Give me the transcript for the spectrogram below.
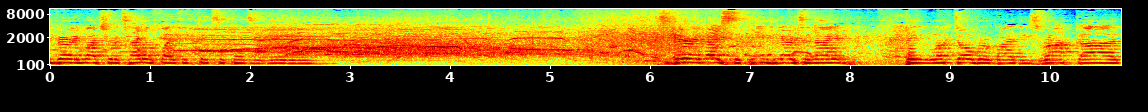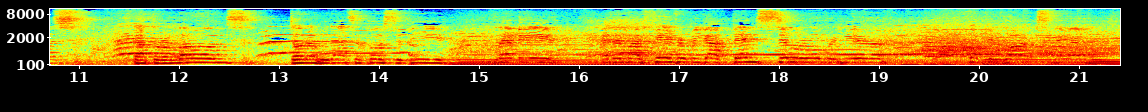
You very much. Your title fight from Pixie, Pennsylvania. It's very nice to be here tonight, being looked over by these rock gods. Got the Ramones, don't know who that's supposed to be. Lemmy, and then my favorite, we got Ben Stiller over here. Fucking rocks, man.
